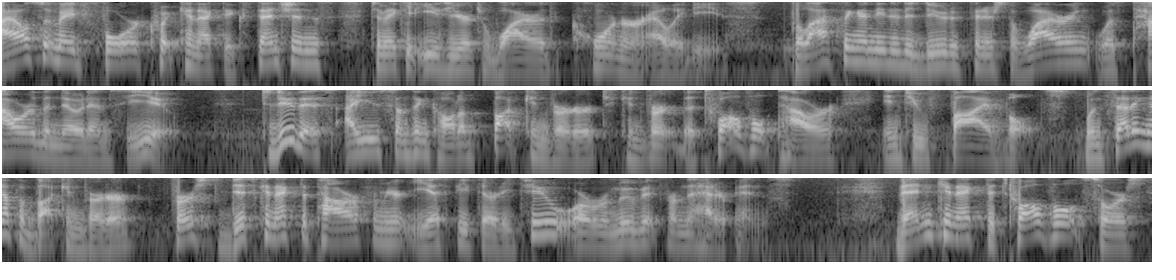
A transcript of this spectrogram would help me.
I also made four quick connect extensions to make it easier to wire the corner LEDs. The last thing I needed to do to finish the wiring was power the Node MCU. To do this, I used something called a buck converter to convert the 12 volt power into 5 volts. When setting up a buck converter, first disconnect the power from your ESP32 or remove it from the header pins. Then connect the 12 volt source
